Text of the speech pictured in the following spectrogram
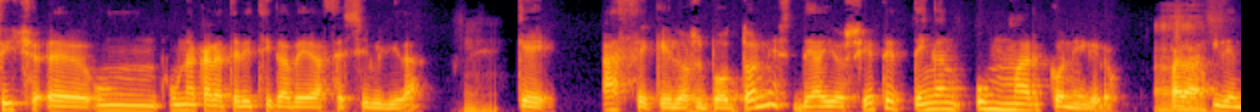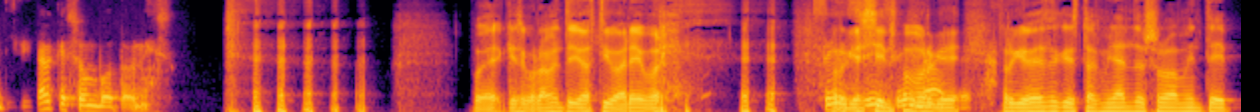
eh, una característica de accesibilidad que hace que los botones de iOS 7 tengan un marco negro para ah. identificar que son botones. pues que seguramente yo activaré porque, porque si no, porque, porque a veces que estás mirando solamente,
